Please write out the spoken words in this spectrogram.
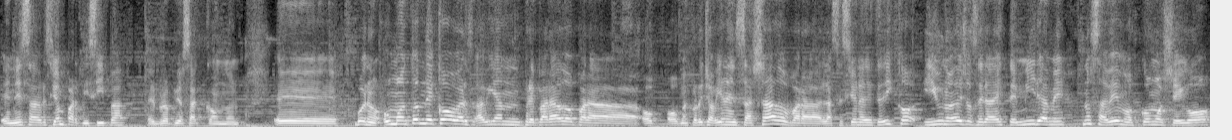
en esa versión participa el propio Zach Condon. Eh, bueno, un montón de covers habían preparado para, o, o mejor dicho, habían ensayado para las sesiones de este disco y uno de ellos era este Mírame. No sabemos cómo llegó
